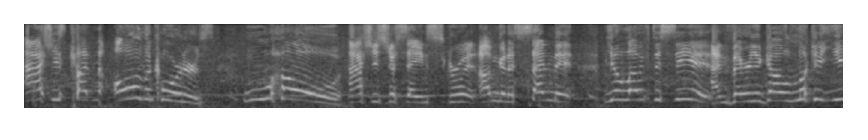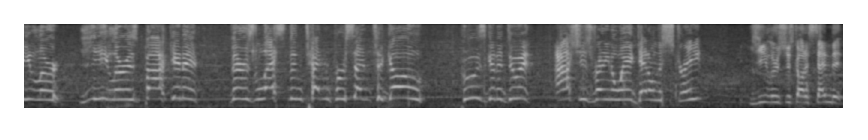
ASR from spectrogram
Ash is cutting all the corners. Whoa! Ash is just saying, screw it. I'm gonna send it. You love to see it. And there you go. Look at Yeetler. Yeetler is back in it. There's less than 10% to go. Who's gonna do it? Ash is running away again on the straight. Yeetler's just gotta send it.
